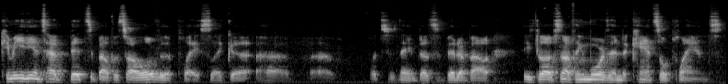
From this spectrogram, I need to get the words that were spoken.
comedians have bits about this all over the place. Like, uh, uh, uh, what's his name does a bit about he loves nothing more than to cancel plans.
